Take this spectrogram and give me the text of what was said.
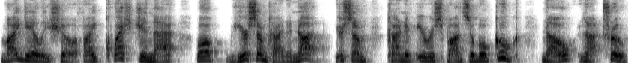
my daily show, if I question that, well, you're some kind of nut. You're some kind of irresponsible kook. No, not true.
